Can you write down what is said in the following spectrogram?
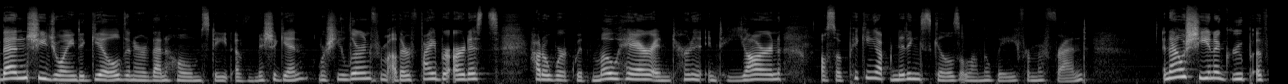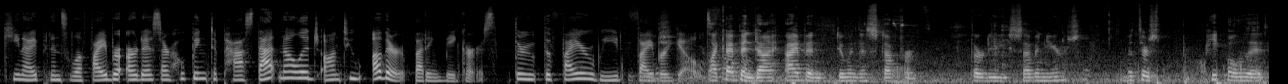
Then she joined a guild in her then home state of Michigan, where she learned from other fiber artists how to work with mohair and turn it into yarn, also picking up knitting skills along the way from a friend. And now she and a group of Kenai Peninsula fiber artists are hoping to pass that knowledge on to other budding makers through the Fireweed Fiber Guild. Like I've been di- I've been doing this stuff for 37 years, but there's people that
